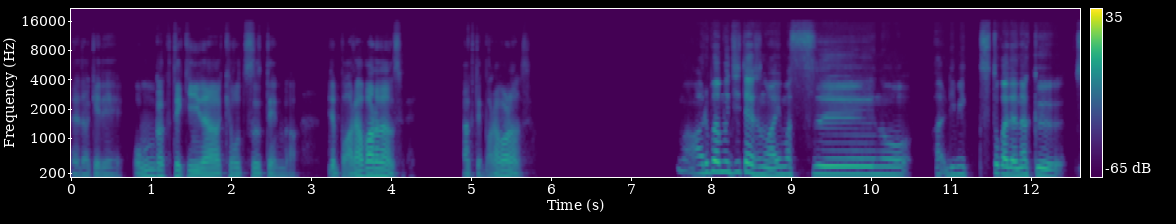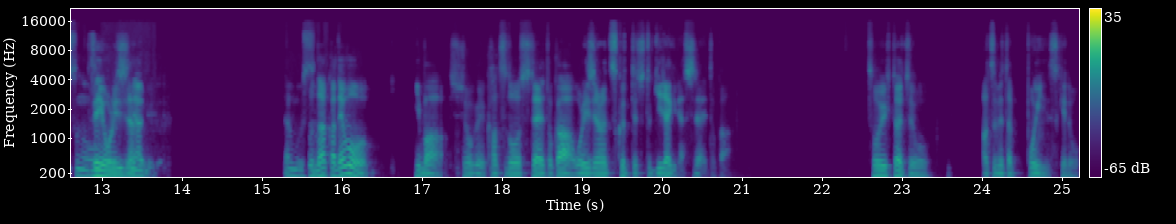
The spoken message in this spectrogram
だけで、音楽的な共通点が、みんなバラバラなんすよね。なくてバラバラなんすよ。ま、アルバム自体そのアイマスのあ、リミックスとかではなく、その、全員オリジナル。中でも、今、将軍活動したりとか、オリジナル作ってちょっとギラギラしてたりとか、そういう人たちを集めたっぽいんですけど、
